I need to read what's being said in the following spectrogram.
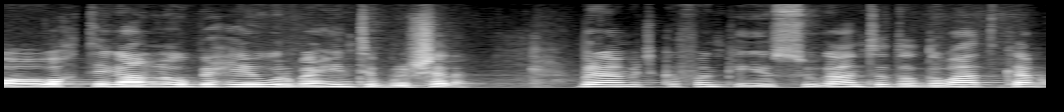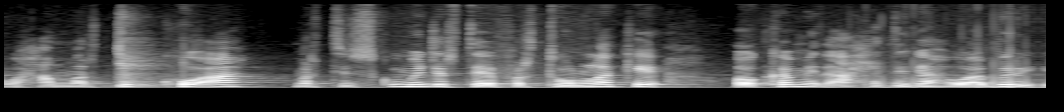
oo waqtigan loo bixiyay warbaahinta bulshada. Barnaamijka fanka iyo sugaanta toddobaadkan waxaa marti ku ah marti iskuma jirtee fartuun laki oo ka mid ah xidigaha waaberi.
